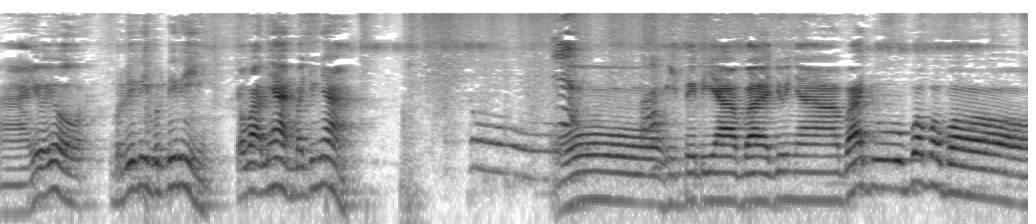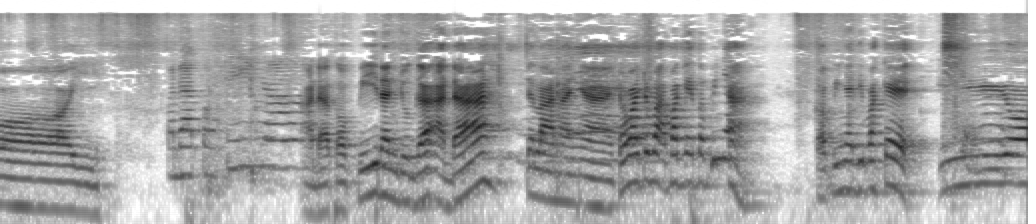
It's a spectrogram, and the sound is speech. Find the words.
Nah, yuk yuk, berdiri berdiri. Coba lihat bajunya. Oh, itu dia bajunya, baju Bobo Boy. Ada topinya. Ada topi dan juga ada celananya. Coba coba pakai topinya. Topinya dipakai. Iya,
